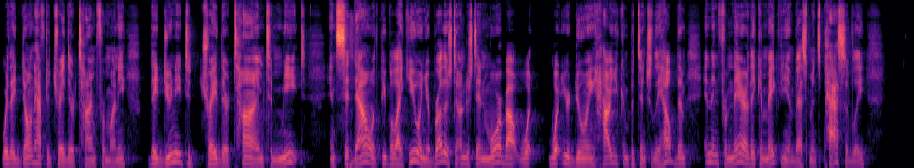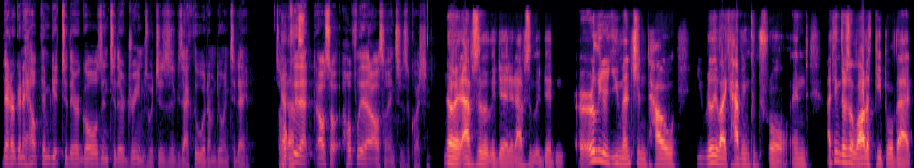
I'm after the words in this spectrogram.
where they don't have to trade their time for money. They do need to trade their time to meet and sit down with people like you and your brothers to understand more about what what you're doing, how you can potentially help them, and then from there they can make the investments passively that are going to help them get to their goals and to their dreams, which is exactly what I'm doing today. So yeah, hopefully that also hopefully that also answers the question. No, it absolutely did. It absolutely did. And earlier you mentioned how you really like having control, and I think there's a lot of people that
